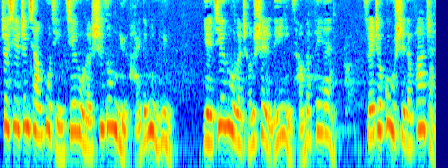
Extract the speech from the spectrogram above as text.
这些真相不仅揭露了失踪女孩的命运，也揭露了城市里隐藏的黑暗。随着故事的发展，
